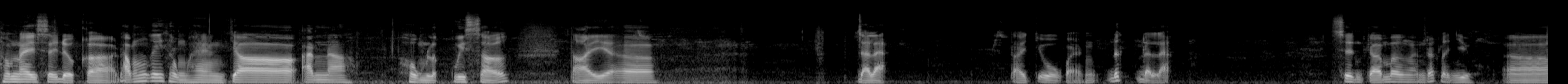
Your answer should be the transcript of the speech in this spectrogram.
Hôm nay sẽ được à, đóng cái thùng hàng cho anh à, Hùng Lực Quy Sở tại à, Đà Lạt. Tại chùa Quảng Đức Đà Lạt. Xin cảm ơn anh rất là nhiều. À,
